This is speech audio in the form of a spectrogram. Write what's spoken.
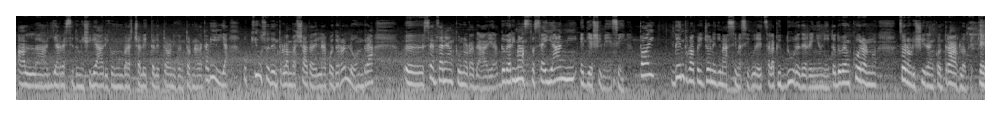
agli arresti domiciliari con un braccialetto elettronico intorno alla caviglia o chiuso dentro l'ambasciata dell'Ecuador a Londra eh, senza neanche un'ora d'aria, dove è rimasto sei anni e dieci mesi. Poi dentro la prigione di massima sicurezza, la più dura del Regno Unito, dove ancora non sono riuscita a incontrarlo perché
